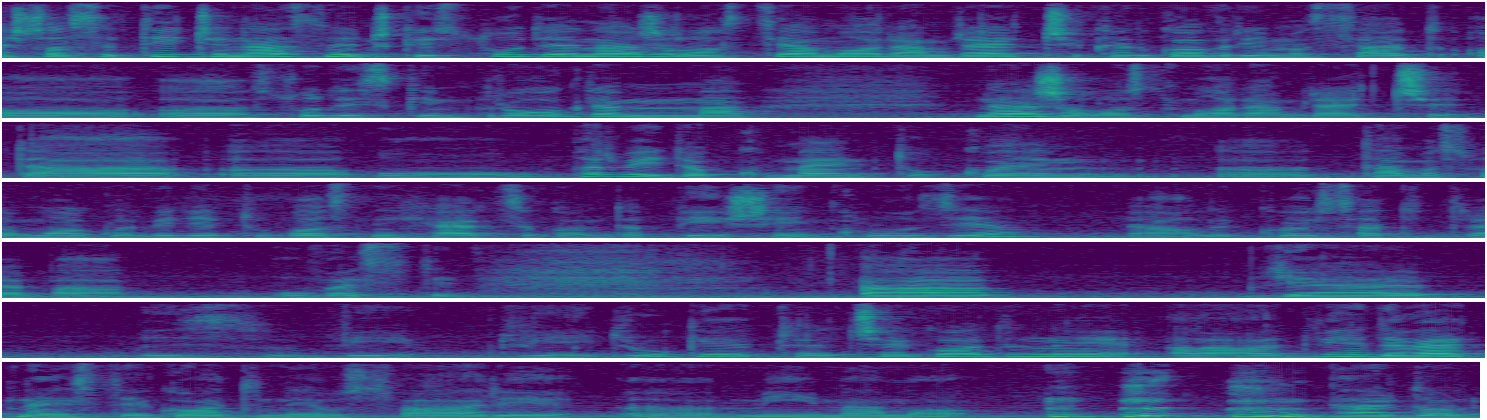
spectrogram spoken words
što se tiče nastavničkih studija, nažalost ja moram reći kad govorimo sad o, o studijskim programima, nažalost moram reći da uh, u prvi dokument u kojem uh, tamo smo mogli vidjeti u Bosni i Hercegovini da piše inkluzija, jeli, koju sad treba uvesti, uh, je iz dvije- 2002. treće godine, a 2019. godine u stvari uh, mi imamo pardon,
